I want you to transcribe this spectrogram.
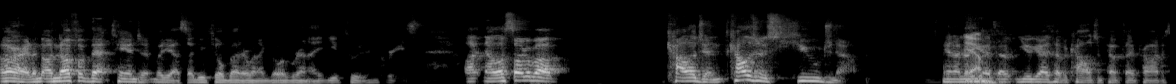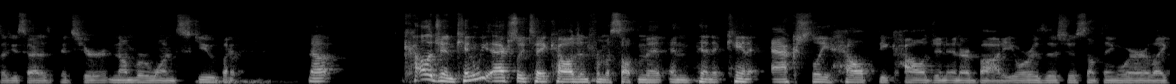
all right, enough of that tangent. But yes, I do feel better when I go over and I eat food in Greece. Uh, now let's talk about collagen. Collagen is huge now, and I know yeah. you guys have, you guys have a collagen peptide product, as you said, it's your number one SKU. But now, collagen, can we actually take collagen from a supplement and can it can it actually help the collagen in our body, or is this just something where like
